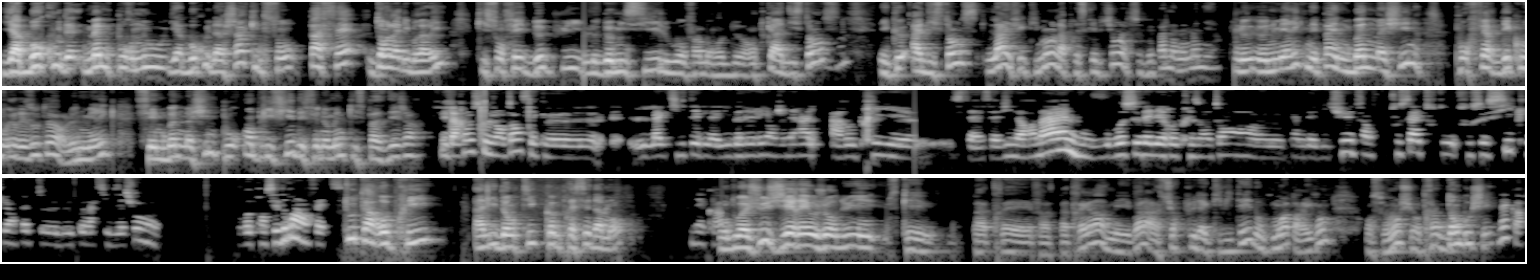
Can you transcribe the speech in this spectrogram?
il y a beaucoup, même pour nous, il y a beaucoup d'achats qui ne sont pas faits dans la librairie, qui sont faits depuis le domicile ou enfin bon, en tout cas à distance, mmh et que à distance, là effectivement, la prescription, elle se fait pas de la même manière. Le, numérique n'est pas une bonne machine pour faire découvrir des auteurs. Le numérique, c'est une bonne machine pour amplifier des phénomènes qui se passent déjà. Mais par contre, ce que j'entends, c'est que l'activité de la librairie en général a repris euh, sa, vie normale. Vous, recevez les représentants euh, comme d'habitude. Enfin, tout ça, tout, tout, ce cycle en fait de commercialisation reprend ses droits en fait. Tout a repris à l'identique comme précédemment. On doit juste gérer aujourd'hui, ce qui est pas très, enfin, pas très grave, mais voilà, un surplus d'activité. Donc moi, par exemple, en ce moment, je suis en train d'embaucher. D'accord.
